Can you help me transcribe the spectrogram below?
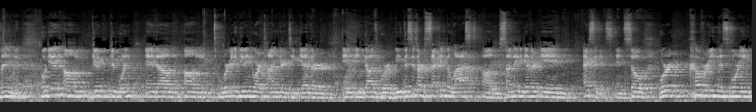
But anyway, well, again, um, good good morning, and um, um, we're going to get into our time here together in, in God's Word. We this is our second to last um, Sunday together in Exodus, and so we're covering this morning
